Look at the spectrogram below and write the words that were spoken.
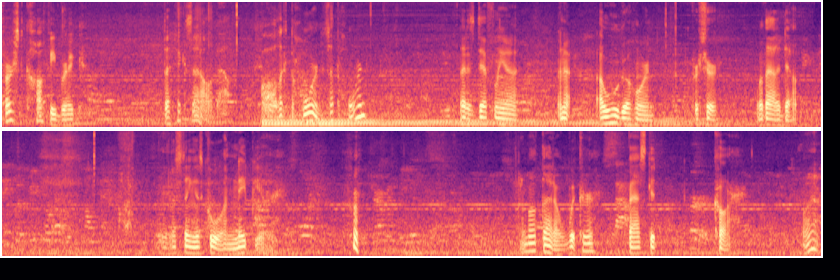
First coffee break. What the heck is that all about? Oh, look at the horn. Is that the horn? That is definitely a an awuga horn, for sure, without a doubt. This thing is cool, a Napier. Huh. How about that? A wicker basket car. Wow.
